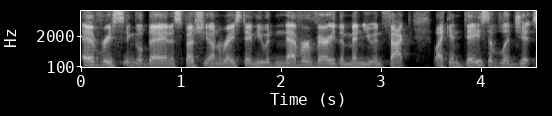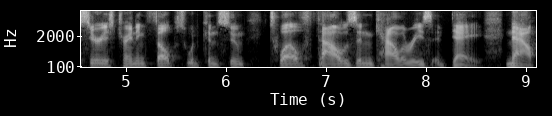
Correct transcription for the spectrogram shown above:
every single day and especially on race day. And he would never vary the menu. In fact, like in days of legit serious training, Phelps would consume 12,000 calories a day. Now,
